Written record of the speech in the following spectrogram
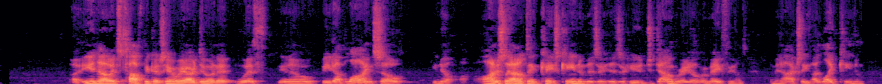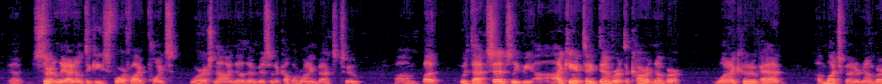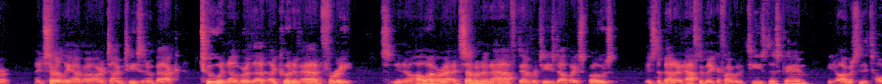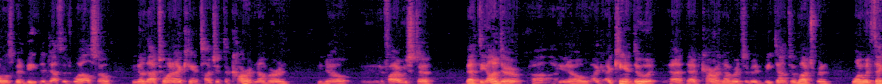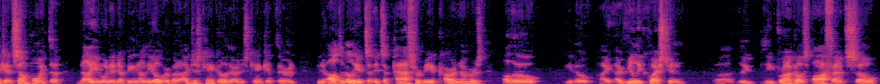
Uh, you know, it's tough because here we are doing it with you know beat up lines. So you know, honestly, I don't think Case Keenum is a, is a huge downgrade over Mayfield. I mean, I actually I like Keenum. Uh, certainly, I don't think he's four or five points worse. Now I know they're missing a couple of running backs too, um, but with that said, Sleepy, I can't take Denver at the current number when I could have had a much better number, and certainly have a hard time teasing them back to a number that I could have had free. You know, however, at seven and a half, Denver teased up. I suppose is the bet I'd have to make if I would have teased this game. You know, obviously the total's been beaten to death as well, so you know that's one I can't touch at the current number. And you know, if I was to bet the under, uh, you know, I, I, can't do it at that current number. It's been beat down too much. But one would think at some point the value would end up being on the over, but I just can't go there. I just can't get there. And you know, ultimately, it's a, it's a pass for me at current numbers. Although, you know, I, I really question uh, the the Broncos offense. So,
